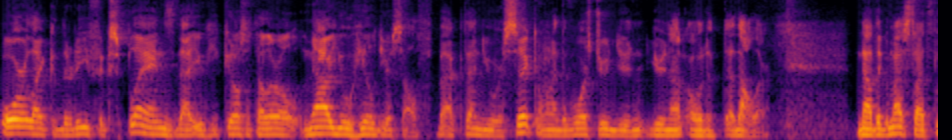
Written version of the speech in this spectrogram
Or like the Rif explains that you he could also tell her, oh, now you healed yourself. Back then you were sick, and when I divorced you, you are not owed a, a dollar. Now the Gemara starts. It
